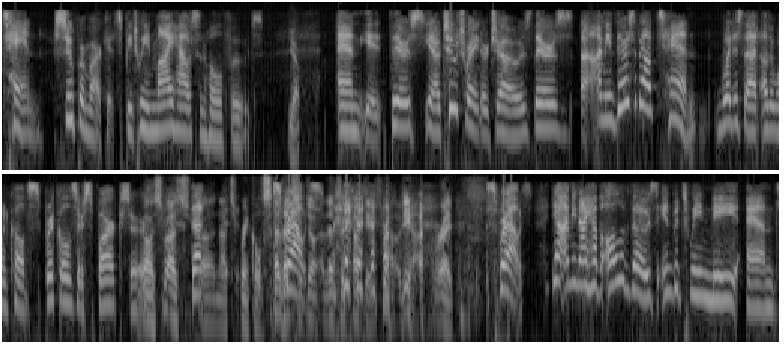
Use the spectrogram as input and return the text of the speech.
ten supermarkets between my house and Whole Foods, Yep. And it, there's you know two Trader Joe's. There's uh, I mean there's about ten. What is that other one called? Sprinkles or Sparks or Oh, sp- uh, sp- That- uh, not sprinkles. Sprouts. that's, a, that's a cupcake sprout. Yeah, right. Sprouts? Yeah, I mean I have all of those in between me and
